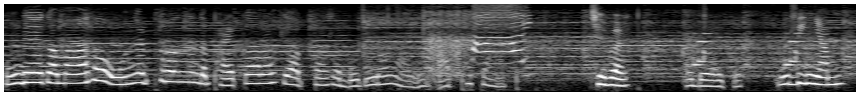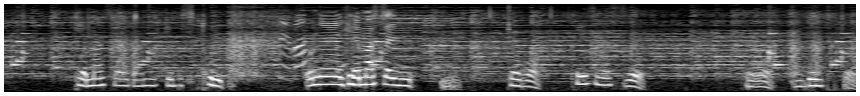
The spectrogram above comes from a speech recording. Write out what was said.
붕대에 감아서 오늘 풀었는데 발가락이 아파서 못 일어나요. 아팠잖아. 제발. 아 뭐야 이거. 루비냠 개맛살과 함께 그 스토리 봐 오늘은 개맛살 음, 저거 크리스마스 저거 이벤트 저거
